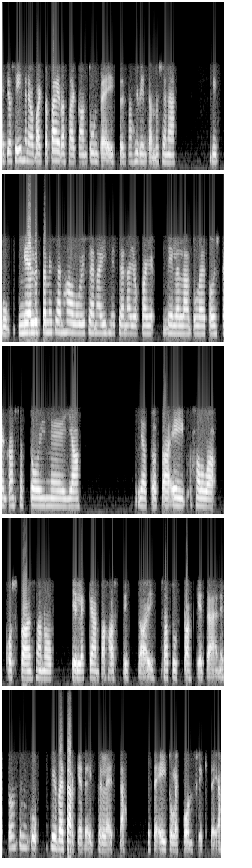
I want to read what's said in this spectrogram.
että jos ihminen on vaikka päiväsaikaan tuntee itsensä hyvin tämmöisenä niin kuin miellyttämisen haluisena ihmisenä, joka mielellään tulee toisten kanssa toimeen ja, ja tota, ei halua koskaan sanoa kellekään pahasti tai satuttaa ketään. Että on se niin kuin hirveän tärkeää itselle, että, että ei tule konflikteja.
